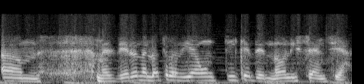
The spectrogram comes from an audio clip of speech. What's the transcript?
am, me dieron el otro día un ticket de no licencia.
